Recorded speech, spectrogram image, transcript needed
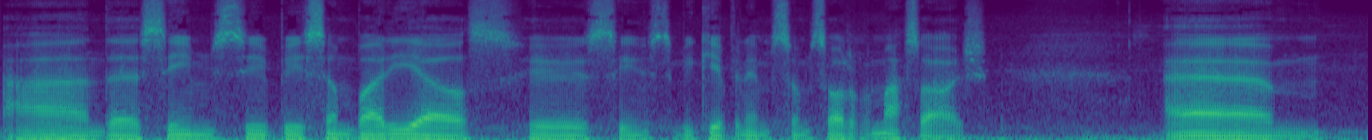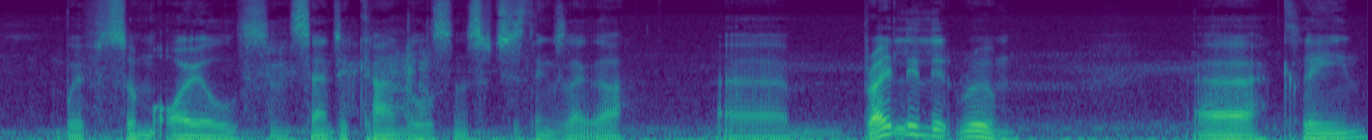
And there seems to be somebody else who seems to be giving him some sort of a massage. Um, with some oils and scented candles and such as things like that. Um, brightly lit room. Uh, clean,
